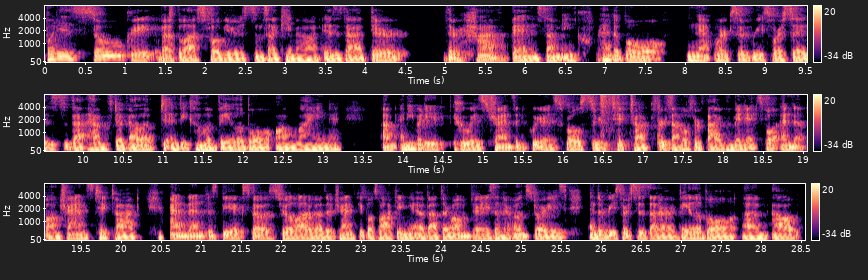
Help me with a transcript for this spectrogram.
what is so great about the last 12 years since I came out is that there, there have been some incredible networks of resources that have developed and become available online. Um, anybody who is trans and queer and scrolls through TikTok, for example, for five minutes will end up on trans TikTok and then just be exposed to a lot of other trans people talking about their own journeys and their own stories and the resources that are available um, out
